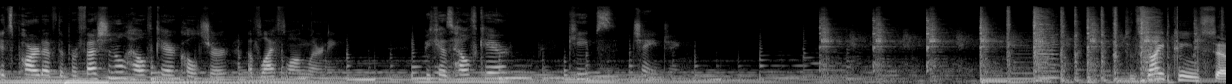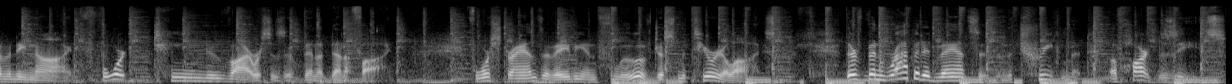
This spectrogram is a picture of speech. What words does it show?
it's part of the professional healthcare culture of lifelong learning. Because healthcare keeps changing. Since 1979, 14 new viruses have been identified. Four strands of avian flu have just materialized. There have been rapid advances in the treatment of heart disease.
